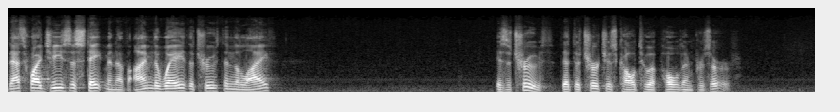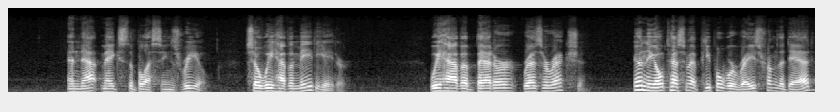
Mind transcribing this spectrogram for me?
that's why Jesus' statement of, I'm the way, the truth, and the life, is a truth that the church is called to uphold and preserve. And that makes the blessings real. So we have a mediator. We have a better resurrection. You know, in the Old Testament, people were raised from the dead,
